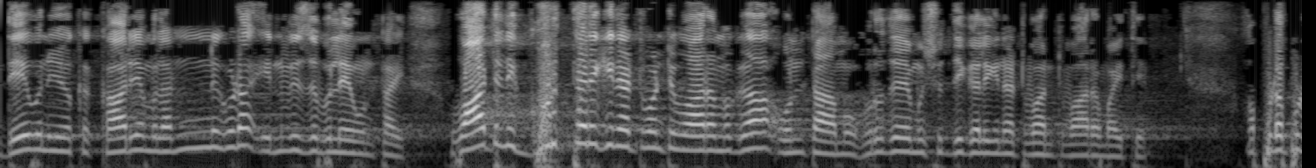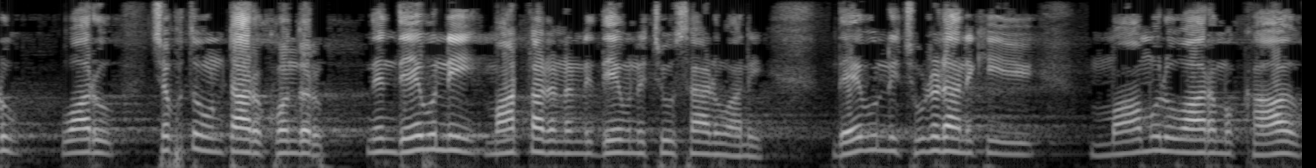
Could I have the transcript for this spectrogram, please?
దేవుని యొక్క కార్యములన్నీ కూడా ఇన్విజిబులే ఉంటాయి. వాటిని గుర్తెరిగినటువంటి వారముగా ఉంటాము. హృదయము శుద్ధి కలిగినటువంటి వారమైతే. అప్పుడప్పుడు వారు చెబుతూ ఉంటారు కొందరు నేను దేవుణ్ణి మాట్లాడనండి దేవుణ్ణి చూశాను అని. దేవుణ్ణి చూడడానికి మామూలు వారము కా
